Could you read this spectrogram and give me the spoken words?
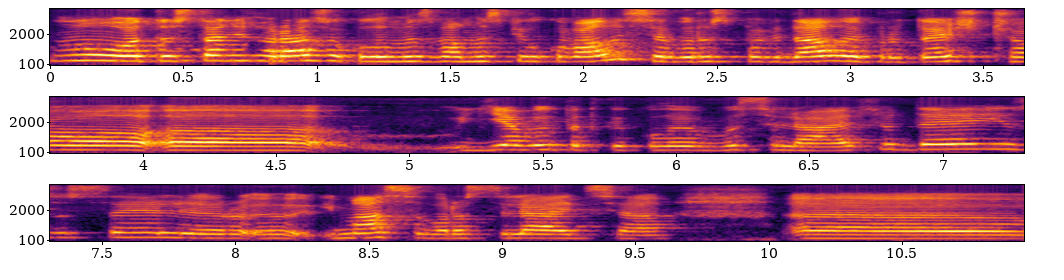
Ну, от останнього разу, коли ми з вами спілкувалися, ви розповідали про те, що е, є випадки, коли виселяють людей з осель е, і масово розселяються е,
